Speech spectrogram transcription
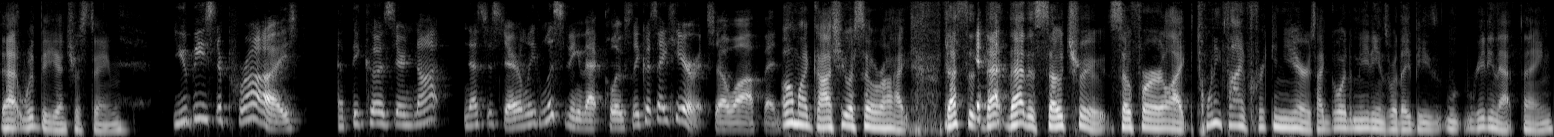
That would be interesting. You'd be surprised uh, because they're not necessarily listening that closely because I hear it so often. Oh my gosh, you are so right. That's the, yeah. that that is so true. So for like 25 freaking years, I'd go to meetings where they'd be reading that thing.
